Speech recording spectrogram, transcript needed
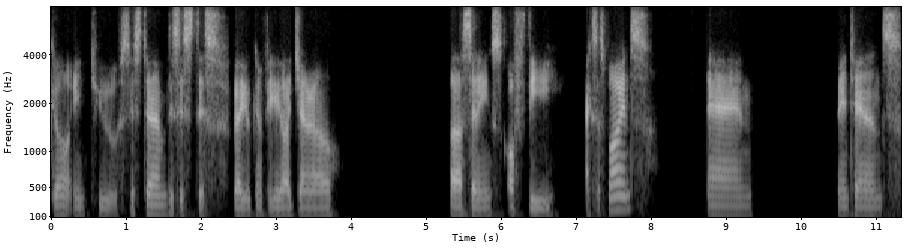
go into system, this is this where you configure your general uh, settings of the access points and maintenance.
